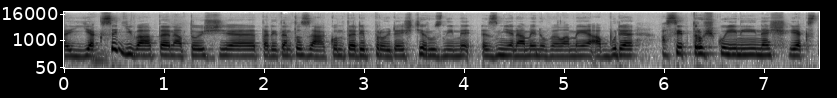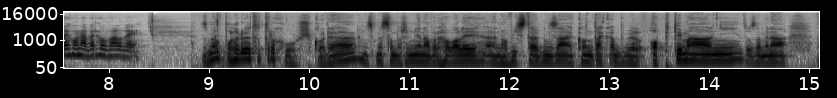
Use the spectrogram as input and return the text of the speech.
Jak se díváte na to, že tady tento zákon tedy projde ještě různými změnami, novelami a bude asi trošku jiný, než jak jste ho navrhoval vy? Z mého pohledu je to trochu škoda. My jsme samozřejmě navrhovali eh, nový stavební zákon tak, aby byl optimální, to znamená, eh,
